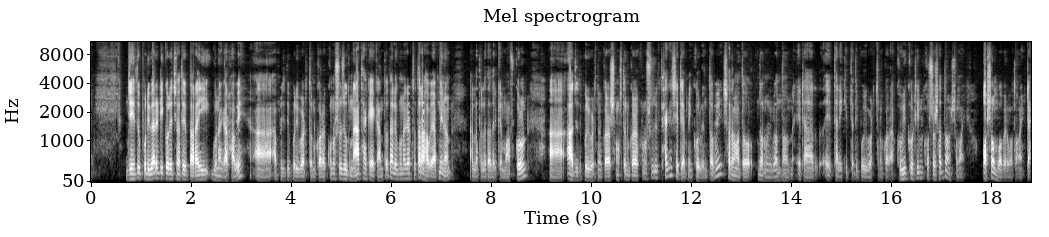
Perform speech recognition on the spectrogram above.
যেহেতু পরিবার এটি করেছে, অতএব তারাই গুণাগার হবে। আপনি যদি পরিবর্তন করার কোনো সুযোগ না থাকে একান্ত, তাহলে গুণাগার তো তারা হবে। আপনি নন, আল্লাহ তালা তাদেরকে মাফ করুন। আর যদি পরিবর্তন করার, সংশোধন করার কোনো সুযোগ থাকে, সেটি আপনি করবেন। তবে সাধারণত জন্ম নিবন্ধন এটার তারিখ ইত্যাদি পরিবর্তন করা খুবই কঠিন, কষ্টসাধ্য সময়, অসম্ভবের মতো অনেকটা।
